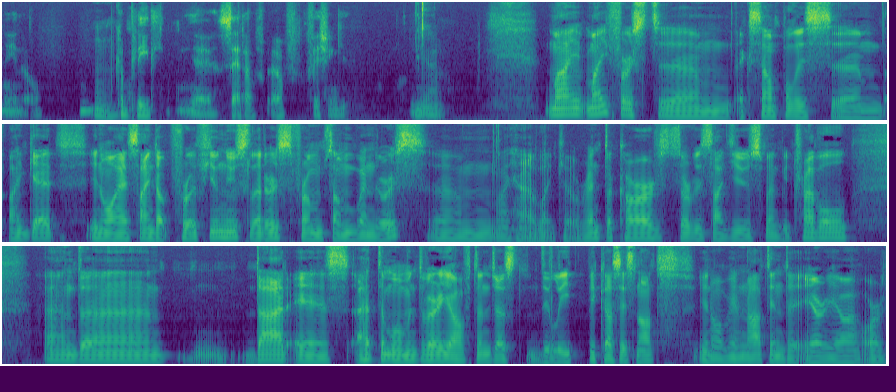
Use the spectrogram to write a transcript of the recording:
you know mm. complete uh, set of, of fishing gear. Yeah. My my first um, example is um, I get you know I signed up for a few newsletters from some vendors. Um, I have like a rent a car service I use when we travel, and uh, that is at the moment very often just delete because it's not you know we're not in the area or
